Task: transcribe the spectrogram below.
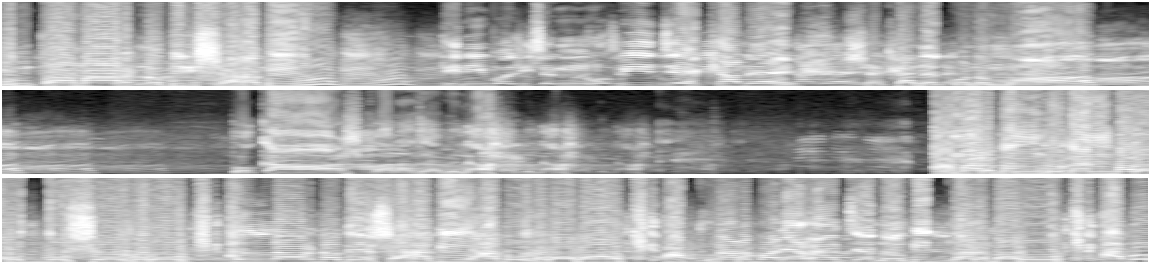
কিন্তু আমার নবীর সাহাবি, তিনি বলছেন, নবী যে এখানে, সেখানে কোনো মত প্রকাশ করা যাবে না। আমার বন্ধুগান বলার উদ্দেশ্য হলো আল্লাহর নবী সাহাবী আবু হুরায়রা, আপনার বনে আছে নবীর দরবারে। আবু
